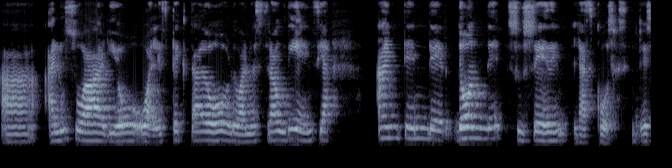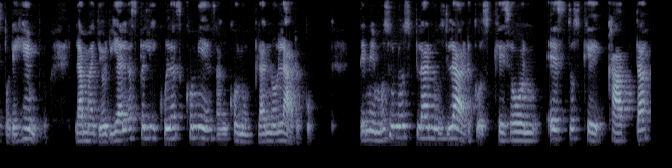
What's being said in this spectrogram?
al usuario o al espectador o a nuestra audiencia a entender dónde suceden las cosas. Entonces, por ejemplo, la mayoría de las películas comienzan con un plano largo. Tenemos unos planos largos que son estos que capta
